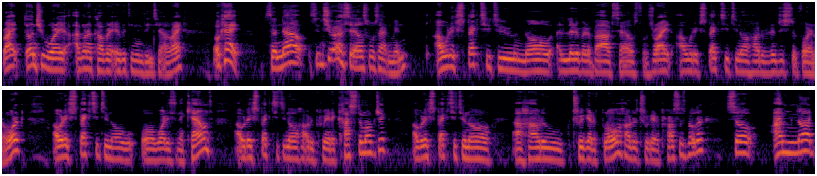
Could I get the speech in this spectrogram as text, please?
right? Don't you worry, I'm gonna cover everything in detail, right? Okay, so now since you're a Salesforce admin, I would expect you to know a little bit about Salesforce, right? I would expect you to know how to register for an org. I would expect you to know uh, what is an account. I would expect you to know how to create a custom object. I would expect you to know uh, how to trigger a flow, how to trigger a process builder. So I'm not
